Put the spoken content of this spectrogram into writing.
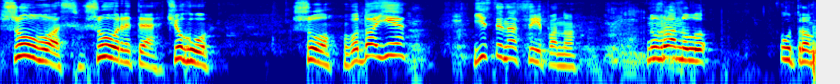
Що у вас? Що орете? Чого? Що? Вода є? Їсти насипано. Ну, гранулу утром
